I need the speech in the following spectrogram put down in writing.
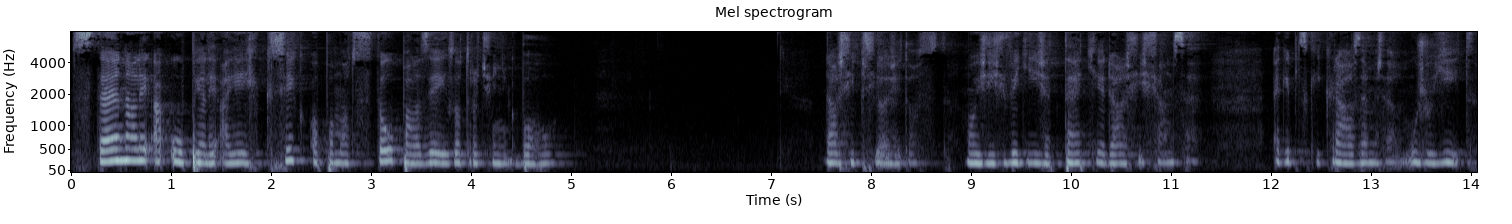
sténali a úpěli a jejich křik o pomoc stoupal z jejich zotročení k Bohu. Další příležitost. Mojžíš vidí, že teď je další šance. Egyptský král zemřel. Můžu jít.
